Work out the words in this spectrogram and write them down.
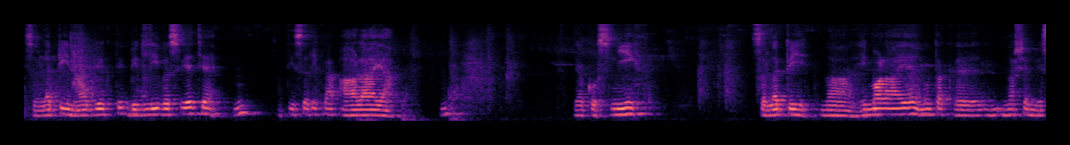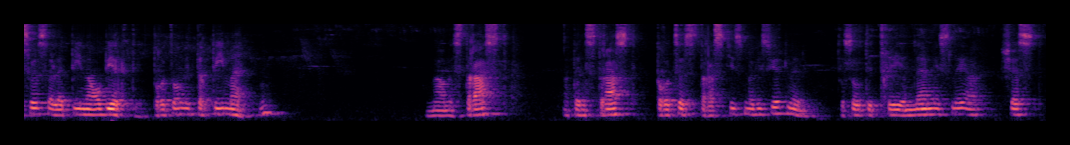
se lepí na objekty, bydlí ve světě. Hm? A ty se říká alaya. Hm? Jako sníh se lepí na Himaláje, no tak eh, naše mysl se lepí na objekty. Proto my trpíme. Hm? Máme strast a ten strast, proces strasti jsme vysvětlili. To jsou ty tři jemné mysli a šest,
